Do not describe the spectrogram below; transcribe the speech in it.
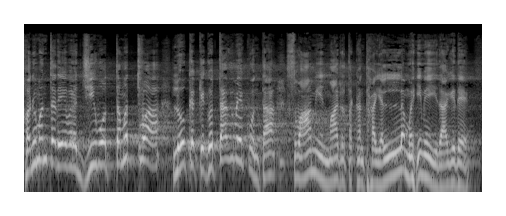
ಹನುಮಂತ ದೇವರ ಜೀವೋತ್ತಮತ್ವ ಲೋಕಕ್ಕೆ ಗೊತ್ತಾಗಬೇಕು ಅಂತ ಸ್ವಾಮಿ ಮಾಡಿರ್ತಕ್ಕಂತಹ ಎಲ್ಲ ಮಹಿಮೆ ಇದಾಗಿದೆ.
